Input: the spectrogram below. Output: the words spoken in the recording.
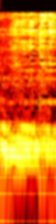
Eagle.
